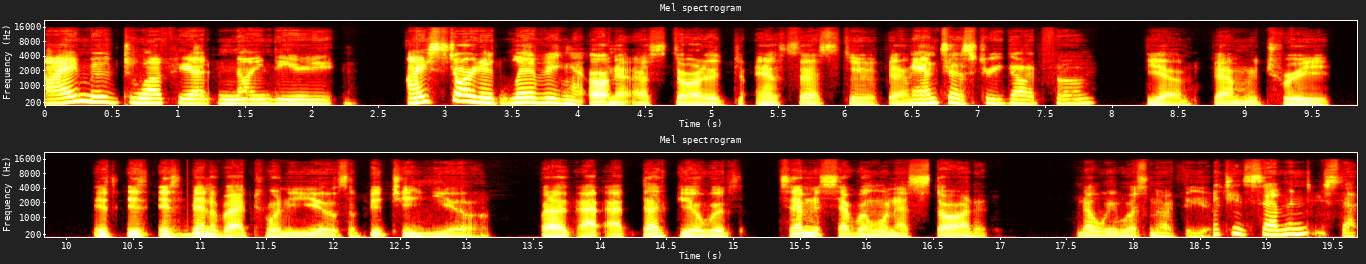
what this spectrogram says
I moved to Lafayette in 98. I started living at Oh, and I started to Ancestry got Ancestry.com. yeah, family tree. It's it's it's been about twenty years or fifteen years, but I, I, I that year was seventy seven when I started. No, we was not there. 1977,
